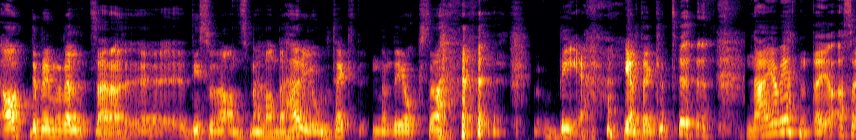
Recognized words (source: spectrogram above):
Ja, det blir med väldigt så här dissonans mellan det här är ju otäckt men det är också B helt enkelt. Nej, jag vet inte. Jag, alltså,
